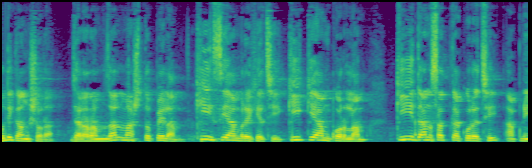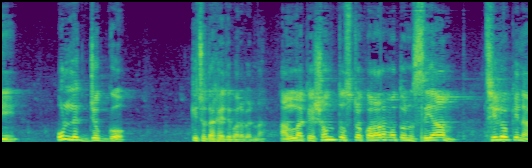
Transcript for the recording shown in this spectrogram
অধিকাংশরা, যারা রমজান মাস তো পেলাম, কি সিয়াম রেখেছি, কি কিয়াম করলাম, কি দান সৎকা করেছি, আপনি উল্লেখযোগ্য কিছু দেখাইতে পারবেন না। আল্লাহকে সন্তুষ্ট করার মতন সিয়াম ছিল কিনা,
